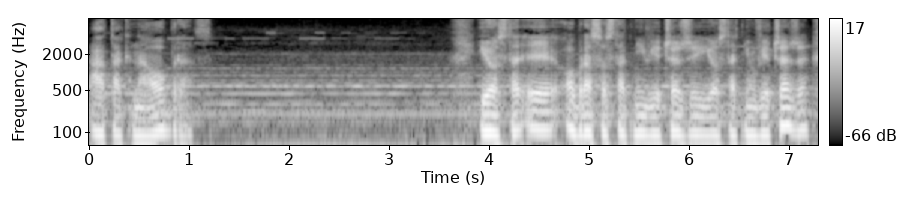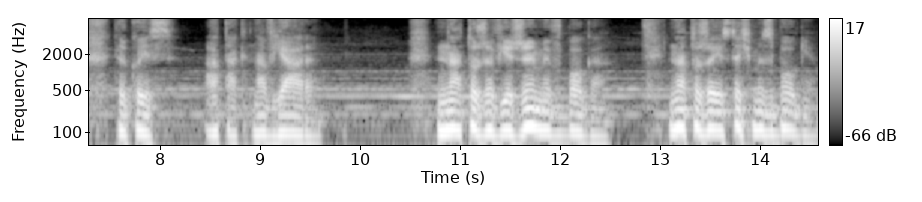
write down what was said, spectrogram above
atak na obraz. I osta y, obraz ostatniej wieczerzy i ostatnią wieczerzę, tylko jest atak na wiarę, na to, że wierzymy w Boga, na to, że jesteśmy z Bogiem,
